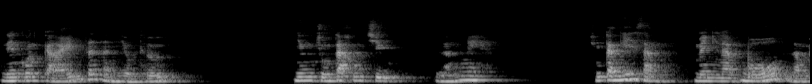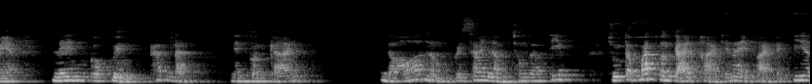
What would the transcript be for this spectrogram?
nên con cái rất là nhiều thứ, nhưng chúng ta không chịu lắng nghe. Chúng ta nghĩ rằng mình là bố, là mẹ nên có quyền áp đặt lên con cái. Đó là một cái sai lầm trong giao tiếp. Chúng ta bắt con cái phải thế này, phải thế kia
